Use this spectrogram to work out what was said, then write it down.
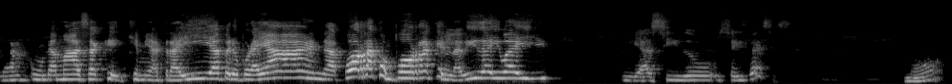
Una, una masa que, que, me atraía, pero por allá en la porra con porra, que en la vida iba a ir y ha sido seis veces, ¿no?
